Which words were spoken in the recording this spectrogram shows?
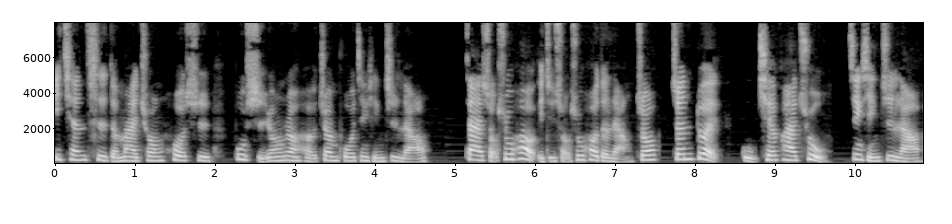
一千次的脉冲，或是不使用任何震波进行治疗。在手术后以及手术后的两周，针对骨切开处进行治疗。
